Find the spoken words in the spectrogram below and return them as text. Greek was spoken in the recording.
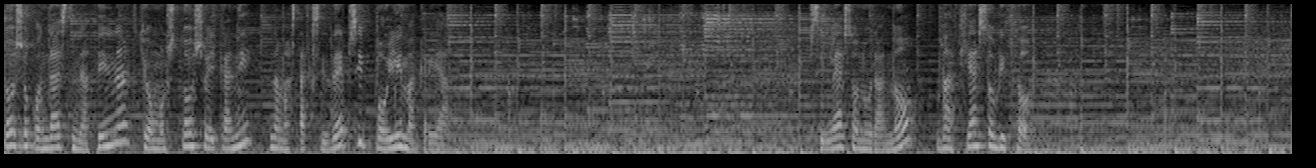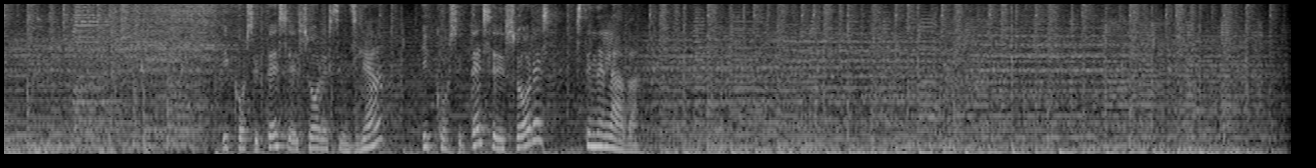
Τόσο κοντά στην Αθήνα και όμως τόσο ικανή να μας ταξιδέψει πολύ μακριά. Ψηλά στον ουρανό, βαθιά στο βυθό. 24 ώρες στην Τζιά, 24 ώρες στην Ελλάδα.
